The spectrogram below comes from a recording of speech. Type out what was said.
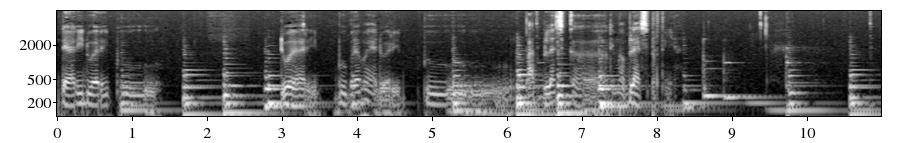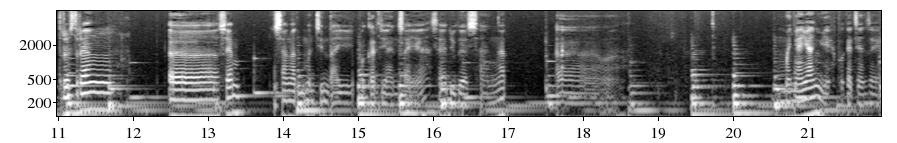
dari 2000 2000 berapa ya? 2014 ke 15 sepertinya. Terus terang uh, saya sangat mencintai pekerjaan saya. Saya juga sangat menyayangi ya pekerjaan saya.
